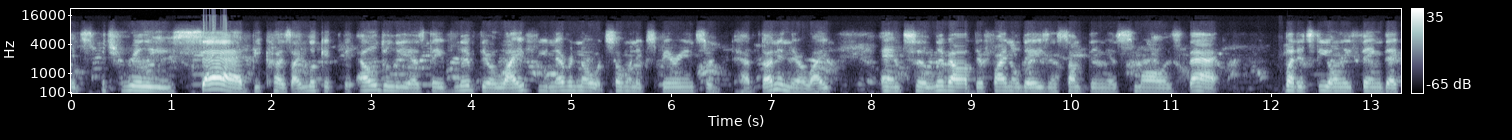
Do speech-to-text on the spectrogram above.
it's it's really sad because I look at the elderly as they've lived their life. You never know what someone experienced or have done in their life, and to live out their final days in something as small as that. But it's the only thing that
